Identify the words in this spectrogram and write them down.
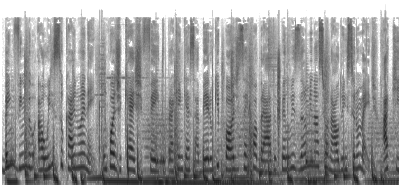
bem-vindo ao Isso Cai no Enem, um podcast feito para quem quer saber o que pode ser cobrado pelo Exame Nacional do Ensino Médio. Aqui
